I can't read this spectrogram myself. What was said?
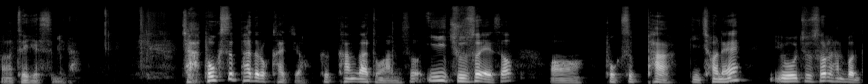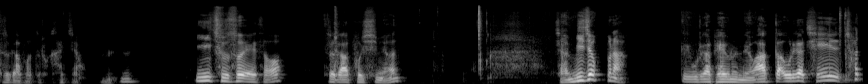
어, 되겠습니다. 자, 복습하도록 하죠. 극한과 동함수. 이 주소에서 어, 복습하기 전에 이 주소를 한번 들어가 보도록 하죠. 이 주소에서 들어가 보시면 자 미적분학 우리가 배우는 내용. 아까 우리가 제일 첫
